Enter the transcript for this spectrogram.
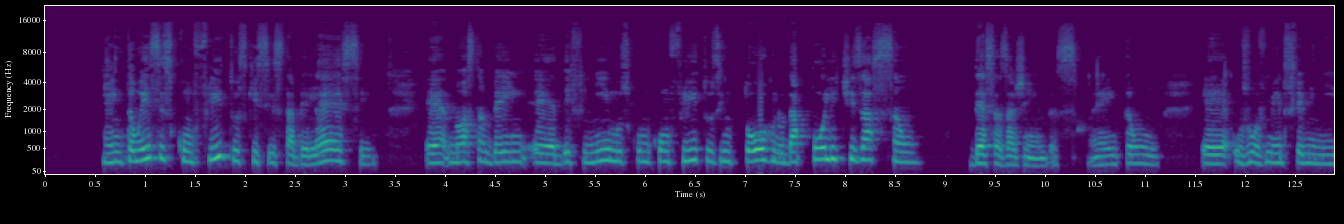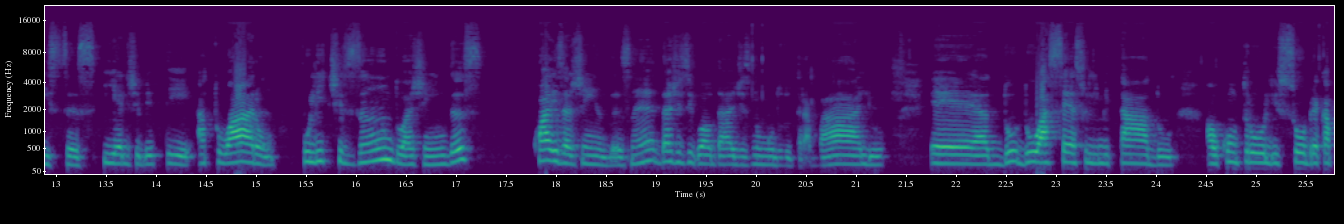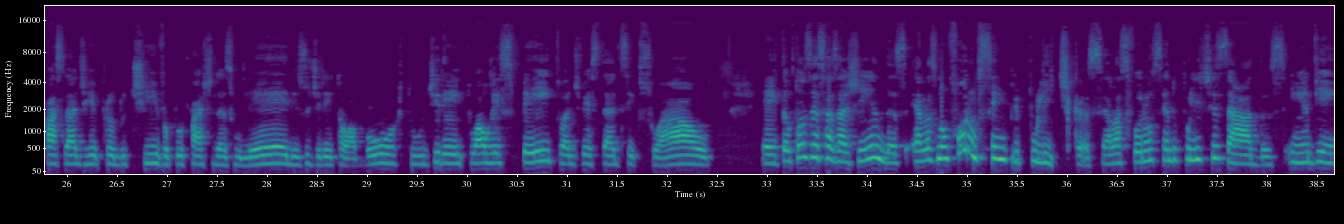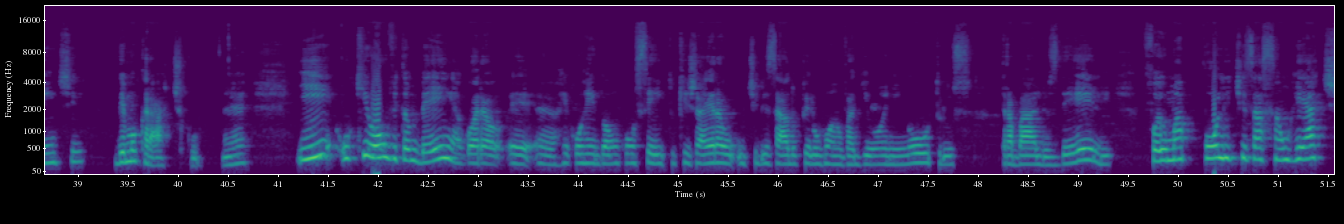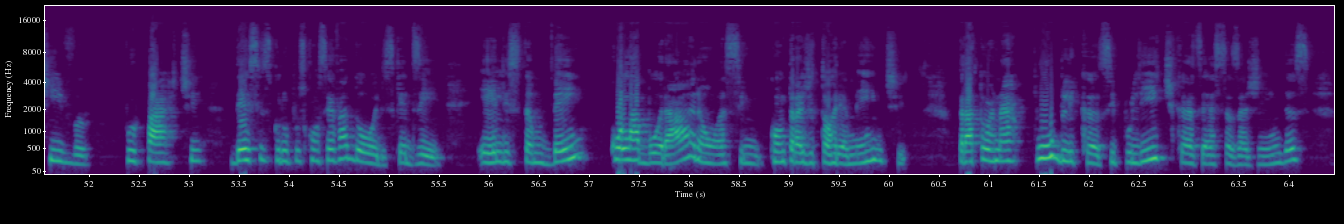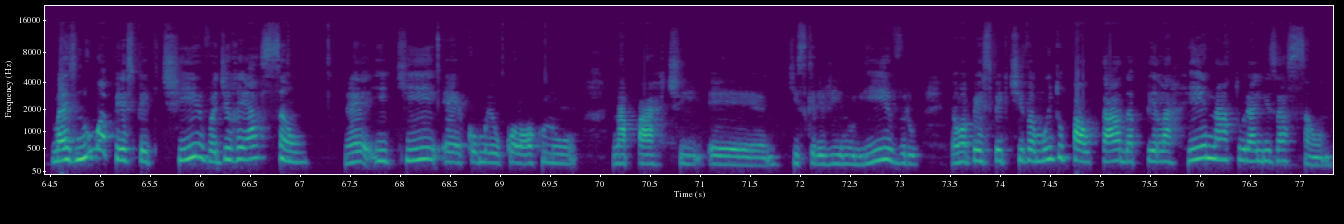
É, então, esses conflitos que se estabelecem, é, nós também é, definimos como conflitos em torno da politização dessas agendas. Né? Então, é, os movimentos feministas e LGBT atuaram politizando agendas quais agendas, né? Das desigualdades no mundo do trabalho, é, do, do, acesso limitado ao controle sobre a capacidade reprodutiva por parte das mulheres, o direito ao aborto, o direito ao respeito à diversidade sexual. É, então, todas essas agendas, elas não foram sempre políticas, elas foram sendo politizadas em ambiente democrático, né? E o que houve também, agora é, é, recorrendo a um conceito que já era utilizado pelo Juan Vagioni em outros trabalhos dele, foi uma politização reativa por parte desses grupos conservadores. Quer dizer, eles também colaboraram, assim, contraditoriamente, para tornar públicas e políticas essas agendas, mas numa perspectiva de reação né, e que, é, como eu coloco no, na parte é, que escrevi no livro, é uma perspectiva muito pautada pela renaturalização,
